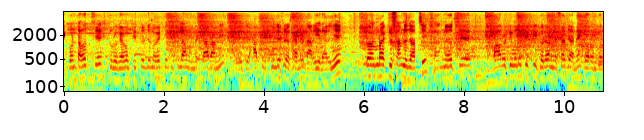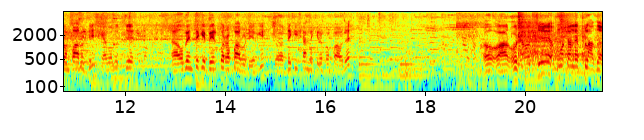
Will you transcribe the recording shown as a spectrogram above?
এক ঘণ্টা হচ্ছে তুরক এবং চিত্রের জন্য ওয়েট করতেছিলাম অনেক আর আমি? এই যে হাতির পুলের ওখানে দাঁড়িয়ে দাঁড়িয়ে। তো আমরা একটু সামনে যাচ্ছি, সামনে হচ্ছে পাউরুটি বলে বিক্রি করে অন্বেষা জানে গরম গরম পাউরুটি, কেবল হচ্ছে ওভেন থেকে বের করা পাউরুটি আর কি। তো দেখি সামনে কীরকম পাওয়া যায়। ও, আর ওটা হচ্ছে মোটালে প্লাজা।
